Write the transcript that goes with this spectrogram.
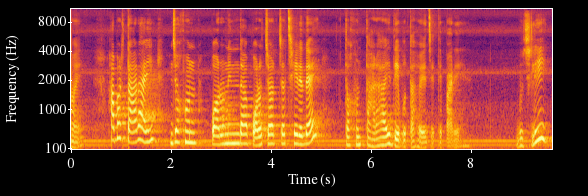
নয়। আবার তারাই যখন পরনিন্দা পরচর্চা ছেড়ে দেয় তখন তারাই দেবতা হয়ে যেতে পারে। বুঝলি?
